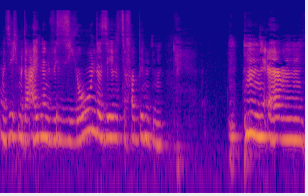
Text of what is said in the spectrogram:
und sich mit der eigenen Vision der Seele zu verbinden. ähm,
